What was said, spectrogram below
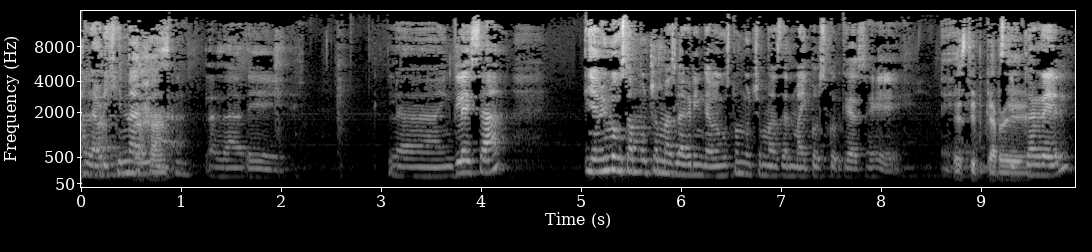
a la original, a la de la inglesa y a mí me gusta mucho más la gringa, me gusta mucho más del Michael Scott que hace eh, Steve Carell. Carell,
